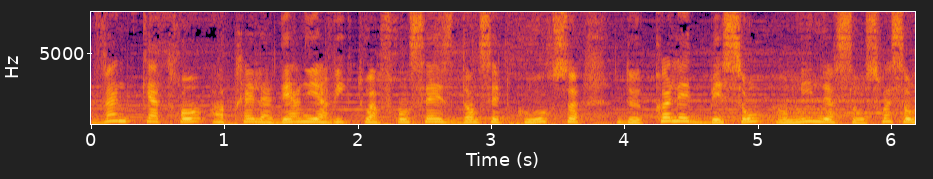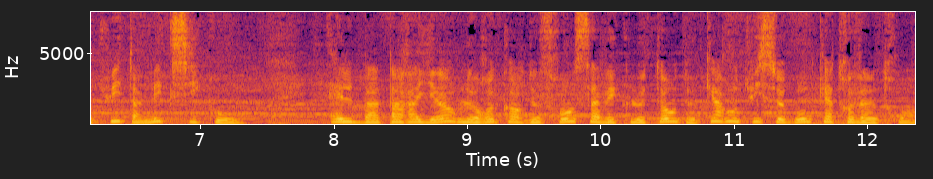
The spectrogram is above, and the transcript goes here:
24 ans après la dernière victoire française dans cette course de Colette Besson en 1968 à Mexico. Elle bat par ailleurs le record de France avec le temps de 48 secondes 83.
